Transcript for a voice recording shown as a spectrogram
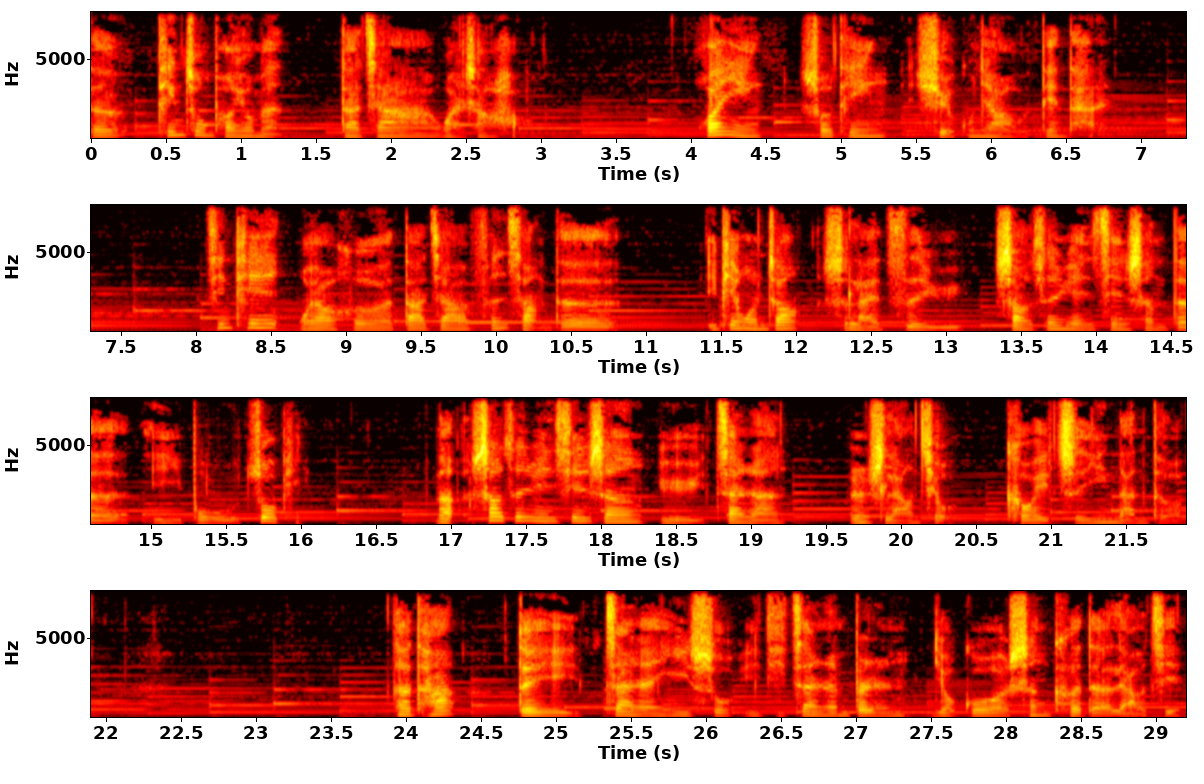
的听众朋友们，大家晚上好，欢迎收听雪姑娘电台。今天我要和大家分享的一篇文章是来自于邵贞元先生的一部作品。那邵贞元先生与湛然认识良久，可谓知音难得。那他对湛然艺术以及湛然本人有过深刻的了解。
